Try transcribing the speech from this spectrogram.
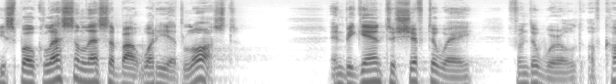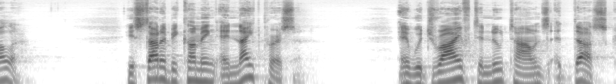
he spoke less and less about what he had lost and began to shift away from the world of color. He started becoming a night person and would drive to new towns at dusk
